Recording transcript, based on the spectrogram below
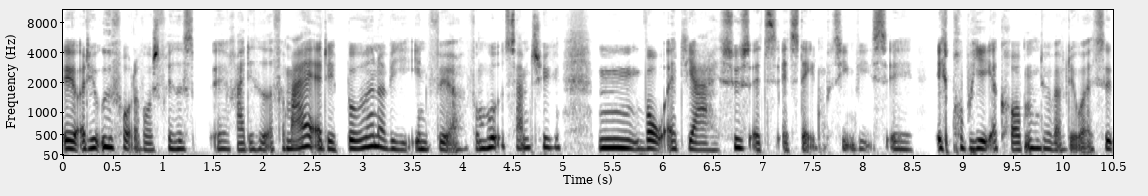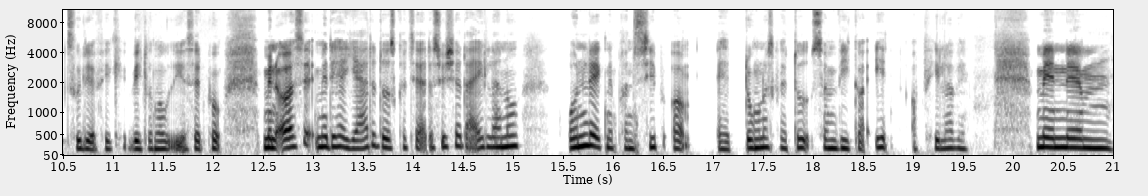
øh, og det udfordrer vores frihedsrettigheder. For mig er det både, når vi indfører formodet samtykke, mm, hvor at jeg synes, at, at staten på sin vis øh, eksproprierer kroppen. Det var i hvert fald det, var, jeg selv tidligere fik viklet mig ud i at sætte på. Men også med det her hjertedødskriterie, der synes jeg, der er et eller andet grundlæggende princip om, at donor skal være død, som vi går ind og piller ved. Men øhm,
